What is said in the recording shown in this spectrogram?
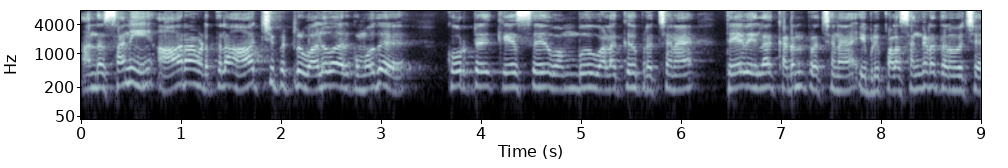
அந்த சனி ஆறாம் இடத்துல ஆட்சி பெற்று வலுவாக இருக்கும்போது கோர்ட்டு கேஸு வம்பு வழக்கு பிரச்சனை தேவையில்லா கடன் பிரச்சனை இப்படி பல சங்கடத்தை அனுபவிச்சு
